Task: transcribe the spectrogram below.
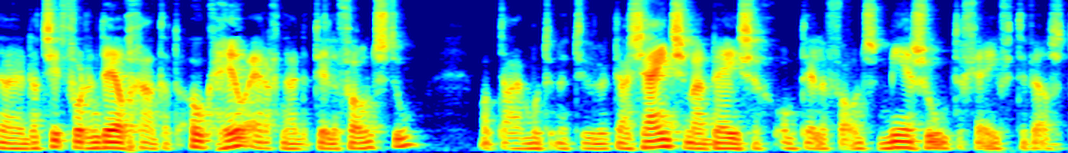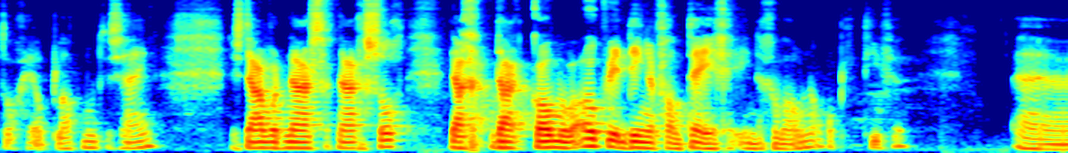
uh, dat zit voor een deel gaat dat ook heel erg naar de telefoons toe. Want daar moeten natuurlijk, daar zijn ze maar bezig om telefoons meer zoom te geven, terwijl ze toch heel plat moeten zijn. Dus daar wordt naast naar gezocht. Daar, daar komen we ook weer dingen van tegen in de gewone objectieven. Uh,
